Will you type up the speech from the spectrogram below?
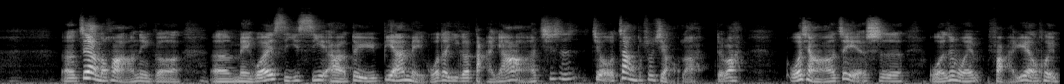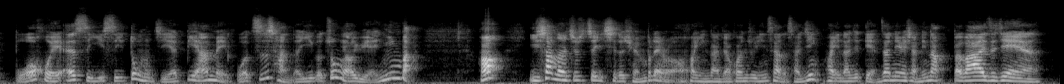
呃，这样的话啊，那个呃美国 SEC 啊，对于币安美国的一个打压啊，其实就站不住脚了，对吧？我想啊，这也是我认为法院会驳回 SEC 冻结币安美国资产的一个重要原因吧。好，以上呢就是这一期的全部内容，欢迎大家关注银赛的财经，欢迎大家点赞、订阅小铃铛，拜拜，再见。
